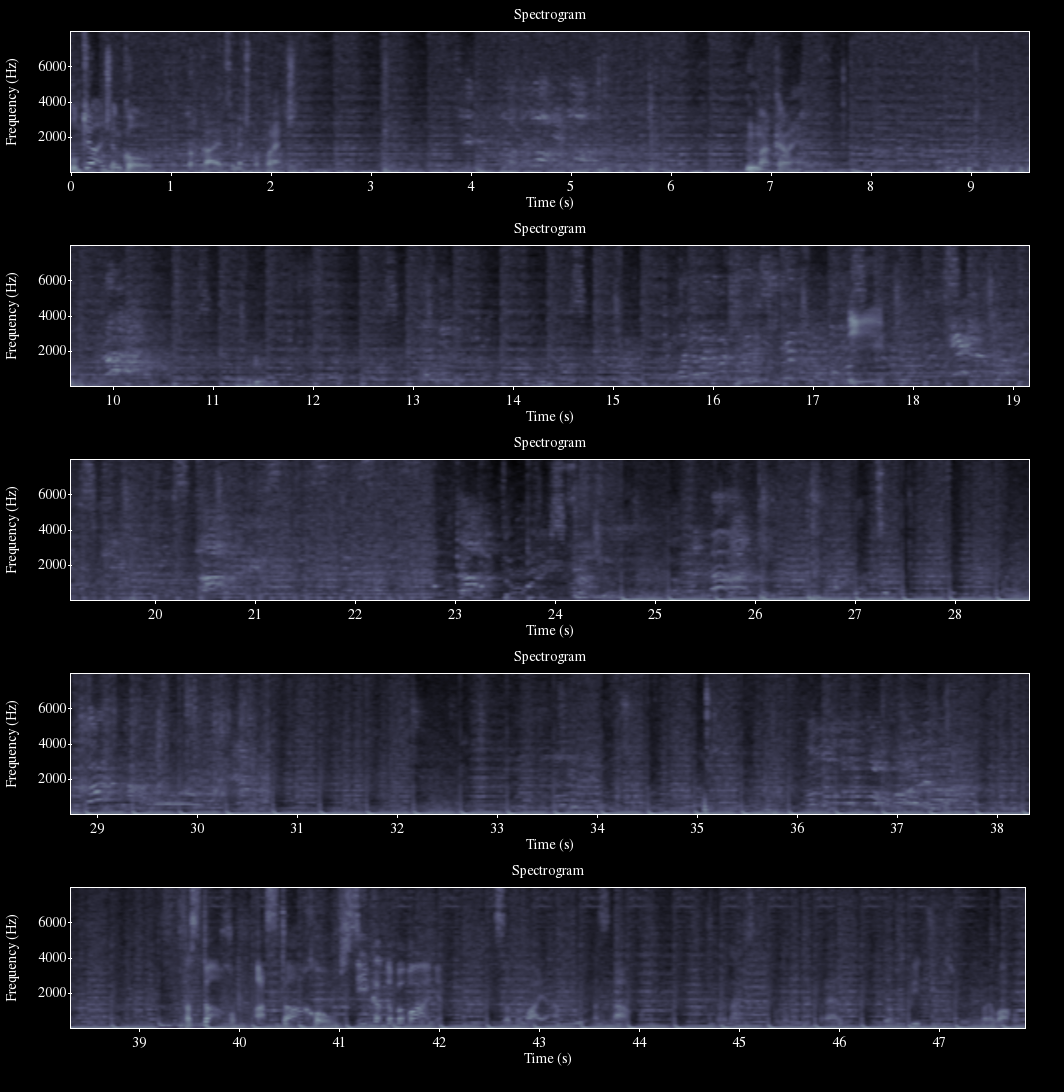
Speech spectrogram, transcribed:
Лук'янченко. Торкається м'яч поперечний. Накриває. І Астахов. Астахов. Стійка добивання. Забиває Артур Астахов. 14 хвилин на Легіон збільшує свою перевагу.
